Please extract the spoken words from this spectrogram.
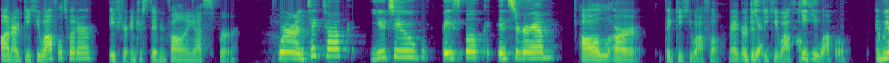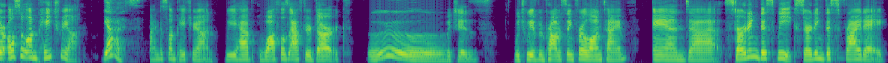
on our Geeky Waffle Twitter if you're interested in following us for We're on TikTok, YouTube, Facebook, Instagram, all are the Geeky Waffle, right? Or just Yeah. Geeky Waffle. Geeky Waffle. And we are also on Patreon. Yes. Find us on Patreon. We have Waffles After Dark, Ooh. which is which we have been promising for a long time. And uh, starting this week, starting this Friday,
